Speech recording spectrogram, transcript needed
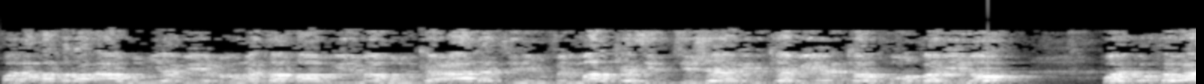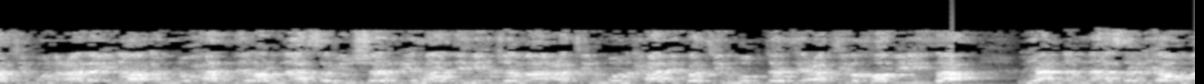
فلقد رآهم يبيعون تقاويمهم كعادتهم في المركز التجاري الكبير كارفور فرينور فواجب علينا أن نحذر الناس من شر هذه الجماعة المنحرفة المبتدعة الخبيثة لأن الناس اليوم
